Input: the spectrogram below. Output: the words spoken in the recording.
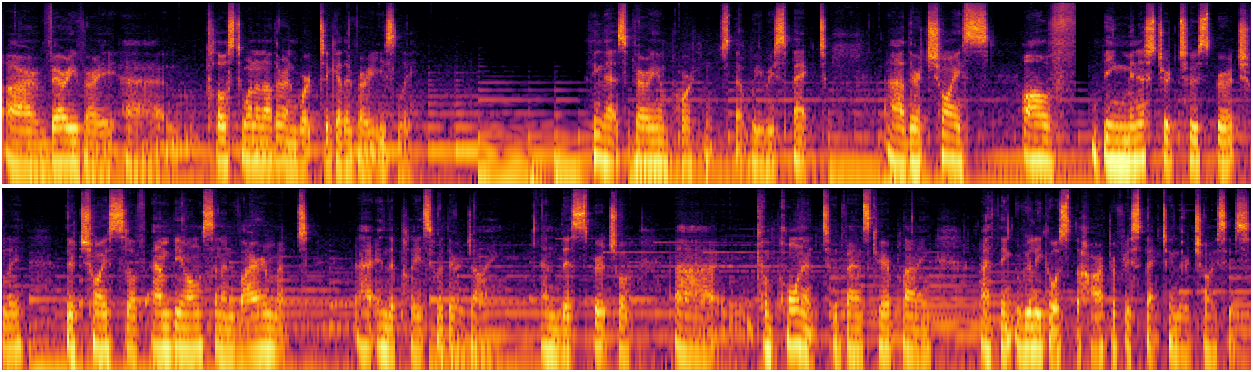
are very, very uh, close to one another and work together very easily. I think that's very important that we respect uh, their choice of being ministered to spiritually, their choice of ambience and environment uh, in the place where they're dying. And this spiritual uh, component to advanced care planning, I think really goes to the heart of respecting their choices.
